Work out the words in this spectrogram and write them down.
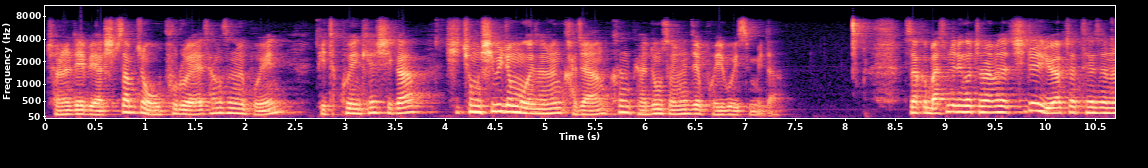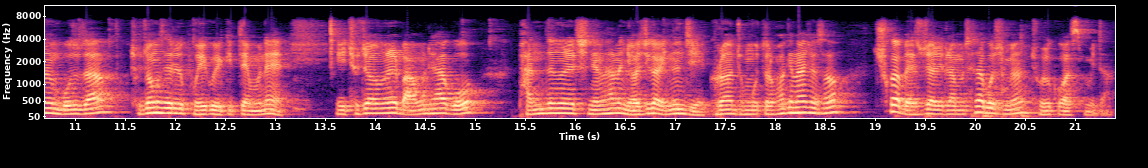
전일 대비 약 13.5%의 상승을 보인 비트코인 캐시가 시총 12종목에서는 가장 큰 변동성을 현재 보이고 있습니다. 그래서 아까 말씀드린 것처럼 7일 요약 차트에서는 모두 다 조정세를 보이고 있기 때문에 이 조정을 마무리하고 반등을 진행하는 여지가 있는지 그러한 종목들을 확인하셔서 추가 매수 자리를 한번 찾아보시면 좋을 것 같습니다.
